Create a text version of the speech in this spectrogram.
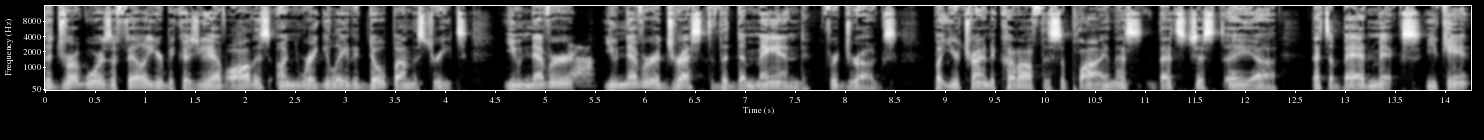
the drug war is a failure because you have all this unregulated dope on the streets. You never Yeah. you never addressed the demand for drugs, but you're trying to cut off the supply, and that's that's just a uh, that's a bad mix. You can't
